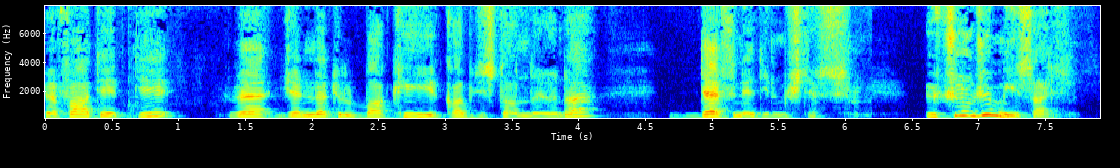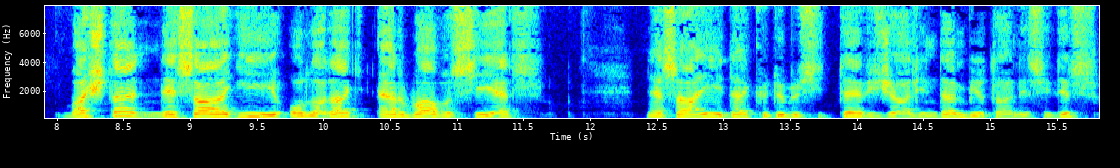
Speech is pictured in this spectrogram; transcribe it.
vefat etti ve Cennetül Baki kabristanlığına defnedilmiştir. Üçüncü misal. Başta Nesai olarak Erbab-ı Siyer, Nesai de Kütüb-ü Sitte ricalinden bir tanesidir.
